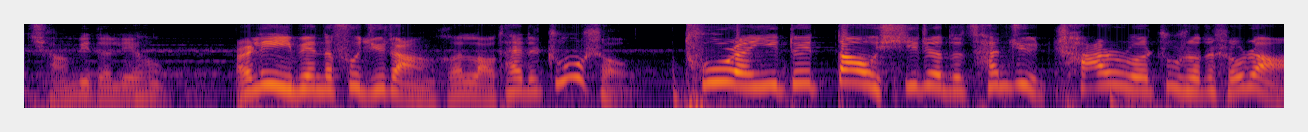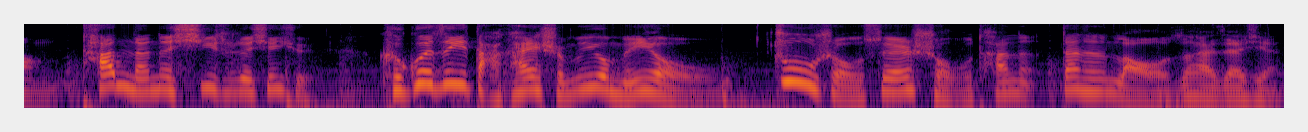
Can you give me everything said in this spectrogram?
墙壁的裂缝。而另一边的副局长和老太的助手，突然一堆倒吸着的餐具插入了助手的手掌，贪婪的吸食着鲜血。可柜子一打开，什么又没有。助手虽然手瘫了，但是脑子还在线。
